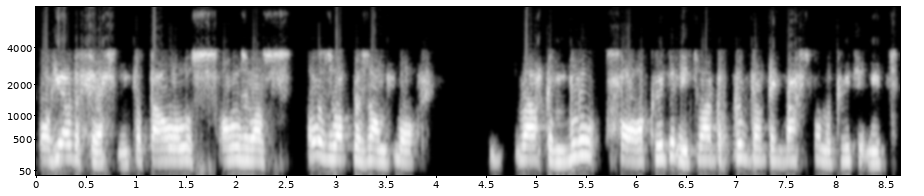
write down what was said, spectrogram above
Oh, heel de festen. Totaal alles, alles was, alles was plezant. Maar welke proef, oh, ik weet het niet. Welke proef dat ik best vond, ik weet het niet.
